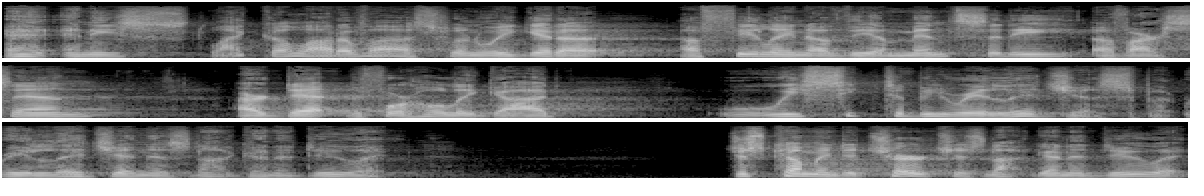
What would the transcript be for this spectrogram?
And, and he's like a lot of us when we get a, a feeling of the immensity of our sin, our debt before holy God, we seek to be religious, but religion is not going to do it. Just coming to church is not going to do it.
